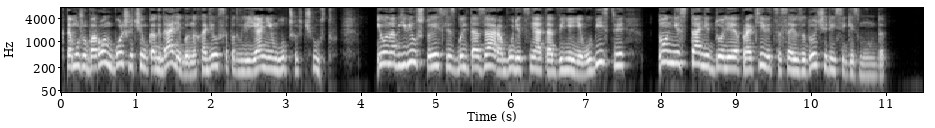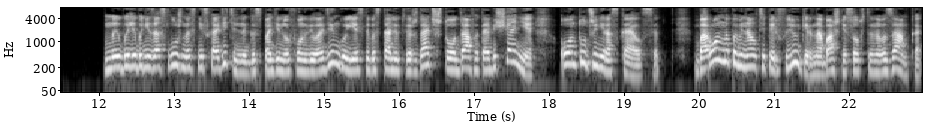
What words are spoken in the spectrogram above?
к тому же барон больше, чем когда-либо, находился под влиянием лучших чувств, и он объявил, что если с Бальтазара будет снято обвинение в убийстве, он не станет долей противиться союзу дочери и Сигизмунда. Мы были бы незаслуженно снисходительны к господину фон Виладингу, если бы стали утверждать, что, дав это обещание, он тут же не раскаялся. Барон напоминал теперь флюгер на башне собственного замка,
